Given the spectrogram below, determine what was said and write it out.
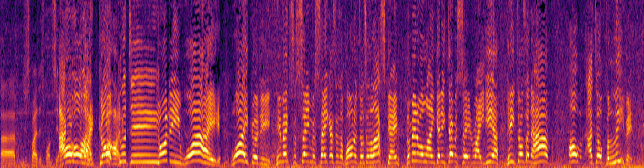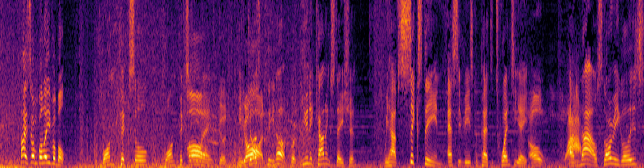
Uh, just by this one. Ah, oh my God! Goody! Goody, why? Why Goody? He makes the same mistake as his opponent does in the last game. The mineral line getting devastated right here. He doesn't have. Oh, I don't believe it. That is unbelievable. One pixel, one pixel Oh, away. good He God. does clean up, but unit counting station, we have 16 SCVs compared to 28. Oh, wow. And now Star Eagle is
